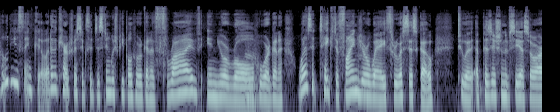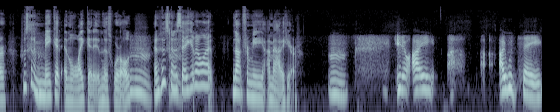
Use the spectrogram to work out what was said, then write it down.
who do you think what are the characteristics that distinguish people who are going to thrive in your role mm. who are going to what does it take to find mm. your way through a cisco to a, a position of csr who's going to mm. make it and like it in this world mm. and who's going to mm. say you know what not for me i'm out of here mm. you know i I would say,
